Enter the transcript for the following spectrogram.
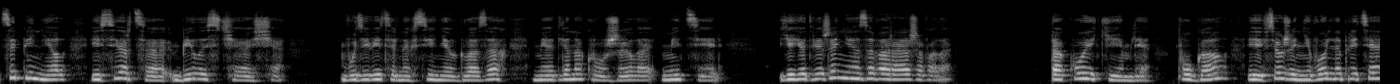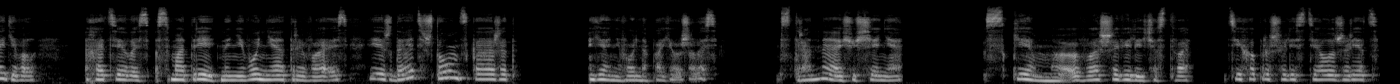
цепенел, и сердце билось чаще. В удивительных синих глазах медленно кружила метель. Ее движение завораживало. Такой Кимли пугал и все же невольно притягивал. Хотелось смотреть на него, не отрываясь, и ждать, что он скажет. Я невольно поежилась. Странное ощущение. «С кем, Ваше Величество?» — тихо прошелестел жрец.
